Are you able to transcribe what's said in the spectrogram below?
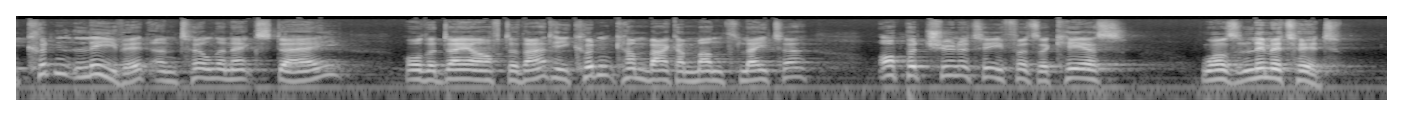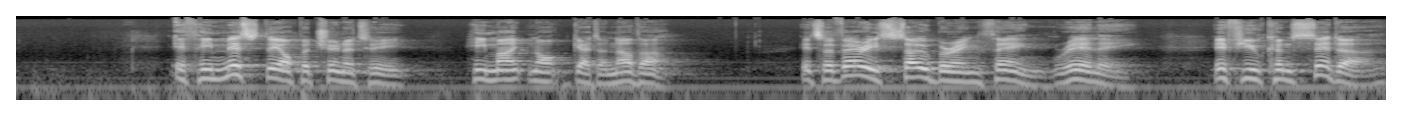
couldn't leave it until the next day or the day after that. He couldn't come back a month later. Opportunity for Zacchaeus was limited. If he missed the opportunity, he might not get another. It's a very sobering thing, really, if you consider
